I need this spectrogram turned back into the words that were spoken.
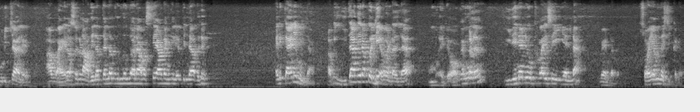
കുടിച്ചാൽ ആ വൈറസുകൾ അതിനെ തന്നെ തിന്നുന്ന ഒരവസ്ഥയാണെങ്കിൽ പിന്നെ അത് അതിന് കാര്യമില്ല. അപ്പം ഇതതിനെ കൊല്ലിയാ വേണ്ടതില്ല. രോഗങ്ങൾ ഇതിനെ ന്യൂട്രലൈസ് ചെയ്യല്ല വേണ്ടത്. സ്വയം നശിക്കണം.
